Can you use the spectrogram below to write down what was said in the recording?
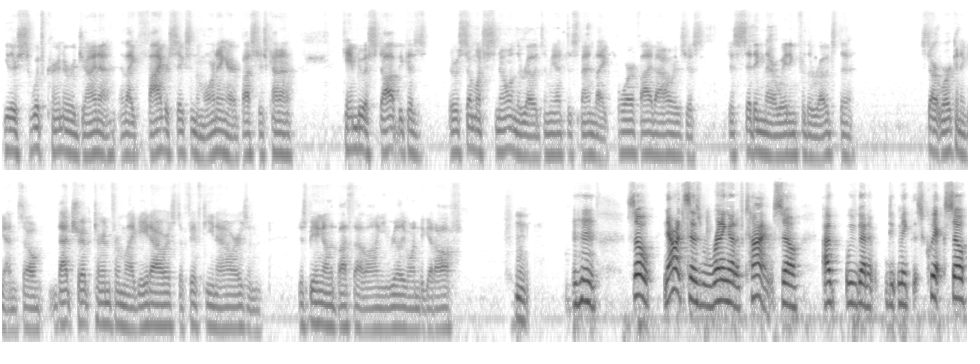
either Swift Current or Regina at like five or six in the morning. Our bus just kind of came to a stop because there was so much snow on the roads, and we had to spend like four or five hours just just sitting there waiting for the roads to start working again. So that trip turned from like eight hours to 15 hours, and just being on the bus that long, you really wanted to get off. Mm-hmm. So now it says we're running out of time. So I, we've got to do, make this quick. So,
